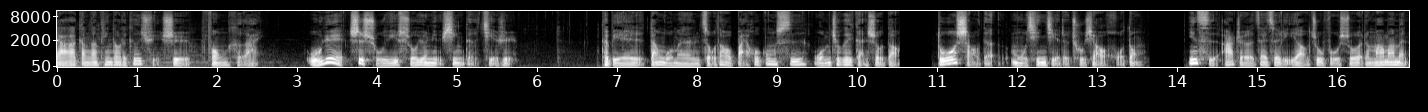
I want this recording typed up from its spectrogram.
家刚刚听到的歌曲是《风和爱》。五月是属于所有女性的节日，特别当我们走到百货公司，我们就可以感受到多少的母亲节的促销活动。因此，阿哲在这里要祝福所有的妈妈们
